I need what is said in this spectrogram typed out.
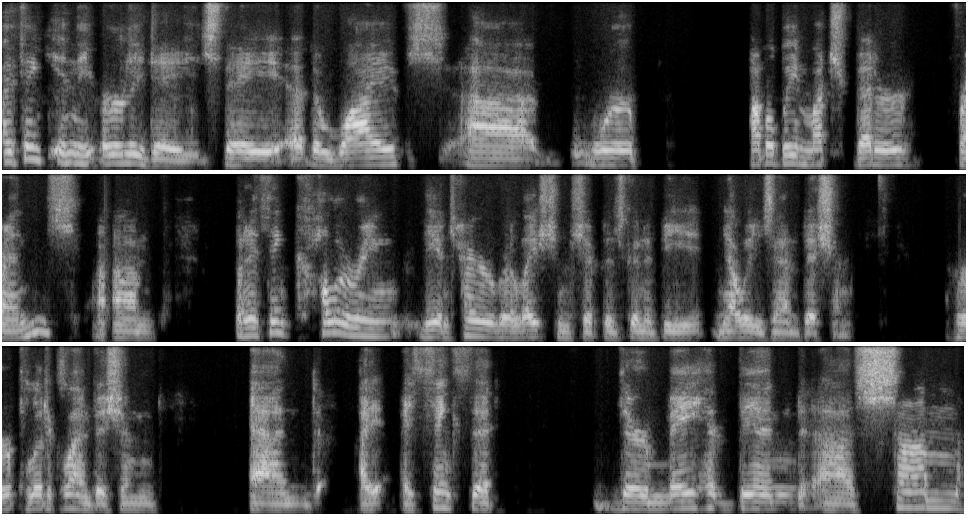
I think in the early days, they uh, the wives uh, were probably much better friends. Um, but I think coloring the entire relationship is going to be Nellie's ambition, her political ambition. And I, I think that there may have been uh, some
